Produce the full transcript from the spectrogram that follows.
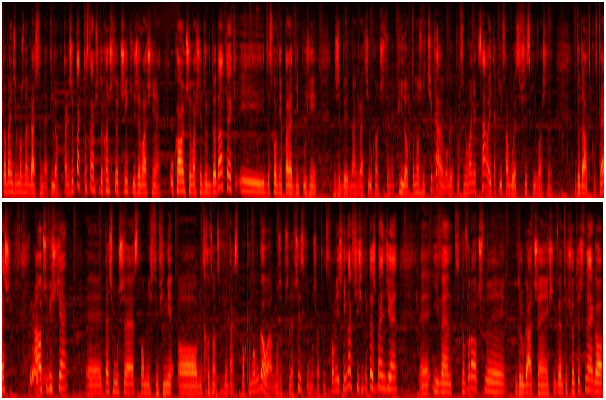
to będzie można grać ten epilog. Także tak postaram się dokończyć te odcinki, że właśnie ukończę właśnie drugi dodatek i dosłownie parę dni później, żeby nagrać i ukończyć ten epilog. To może być ciekawe, w ogóle podsumowanie całej takiej fabuły z wszystkich właśnie dodatków też. A oczywiście też muszę wspomnieć w tym filmie o nadchodzących eventach z Pokémon Go, a może przede wszystkim muszę o tym wspomnieć. Nie martwcie się, to też będzie e, event noworoczny, druga część eventu świątecznego,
